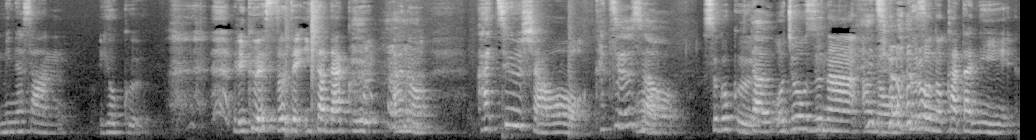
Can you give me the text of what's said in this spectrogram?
皆さんよく リクエストでいただくあのカチューシャをカチューシャをすごくお上手なあの プロの方に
